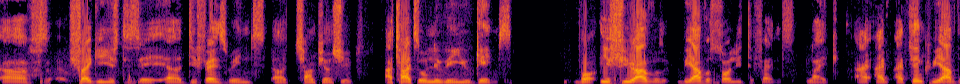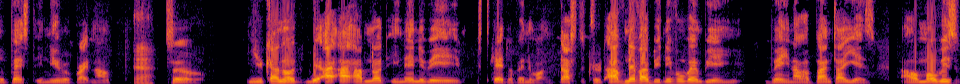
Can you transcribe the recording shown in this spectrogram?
uh, Fergie used to say, uh, defense wins uh, championships, attacks only win you games. But if you have, a, we have a solid defense. Like I, I, I think we have the best in Europe right now. Yeah. So you cannot. I, I, I'm not in any way scared of anyone. That's the truth. I've never been, even when we were in our banter years. I'm always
